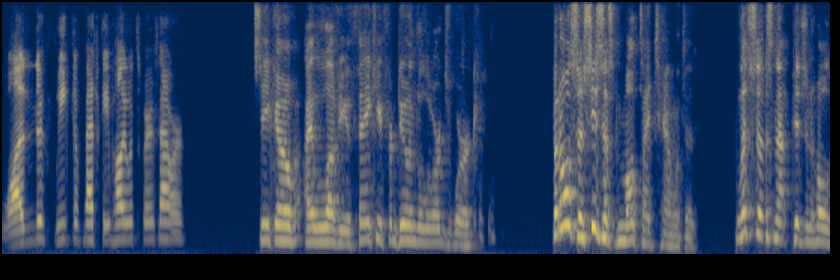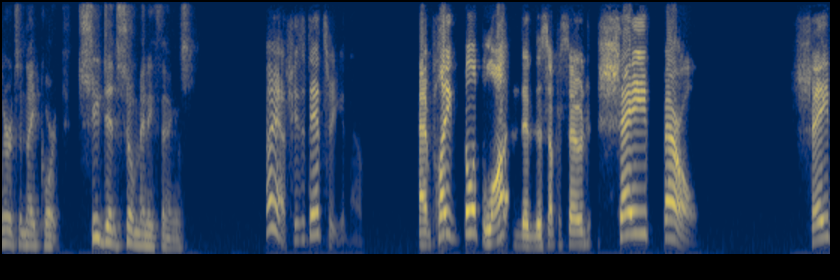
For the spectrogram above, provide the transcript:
one week of Match Game Hollywood Squares Hour. Zico, I love you. Thank you for doing the Lord's work. But also, she's just multi talented. Let's just not pigeonhole her to Night Court. She did so many things. Oh yeah, she's a dancer, you know. And playing Philip Lawton in this episode, Shea Farrell. Shea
